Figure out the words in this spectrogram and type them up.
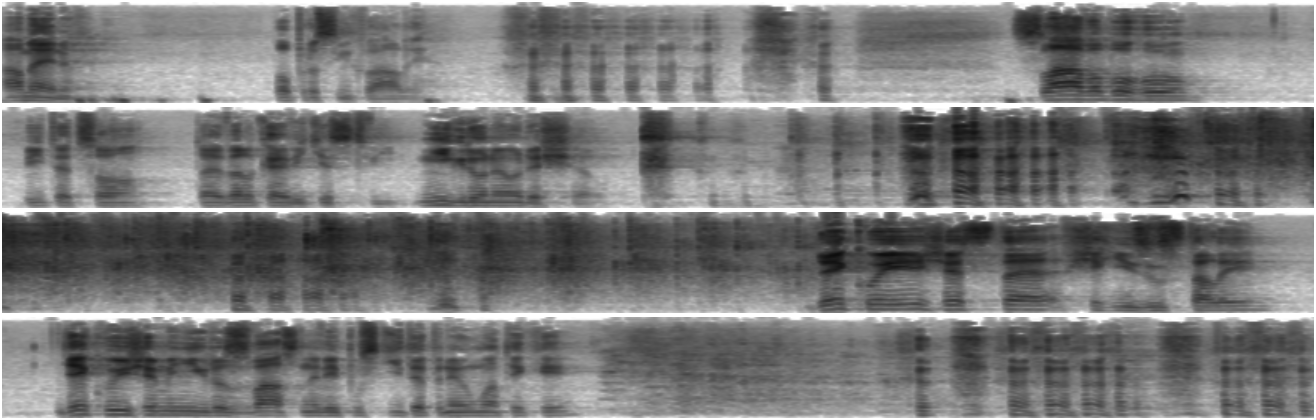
Amen. Poprosím chvály. Sláva Bohu. Víte co? To je velké vítězství. Nikdo neodešel. Děkuji, že jste všichni zůstali. Děkuji, že mi nikdo z vás nevypustíte pneumatiky.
